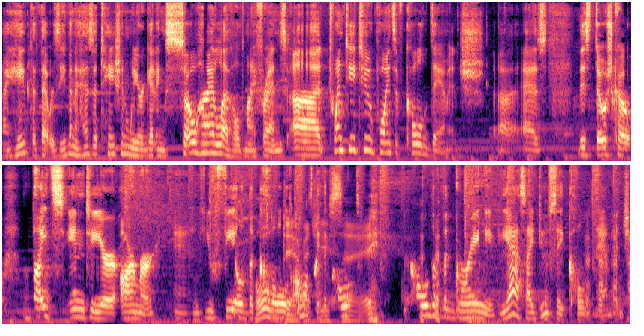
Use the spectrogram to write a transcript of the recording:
I hate that that was even a hesitation. We are getting so high leveled, my friends. Uh, 22 points of cold damage uh, as this Doshko bites into your armor, and you feel the Cold, cold, damage, almost like the cold, the cold of the grave. Yes, I do say cold damage.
